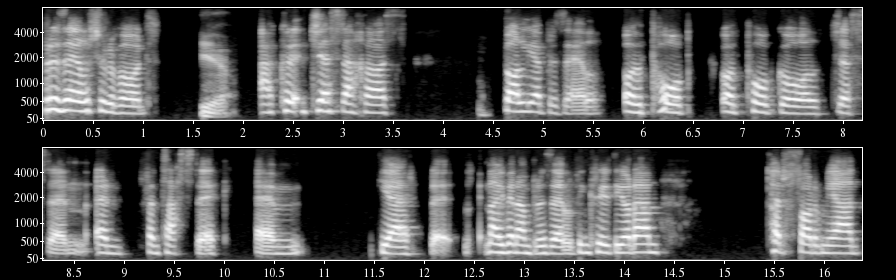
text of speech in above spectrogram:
Brazil, siwr o fod. Ie. Yeah. A just achos goliau Brazil, oedd pob, oedd pob gol just yn, yn ffantastig. Um, Ie, yeah, na i fynd am Brazil. Fi'n credu o ran perfformiad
